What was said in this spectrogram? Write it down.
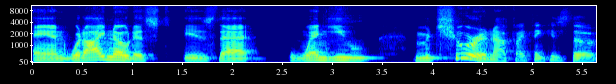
and what i noticed is that when you mature enough i think is the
